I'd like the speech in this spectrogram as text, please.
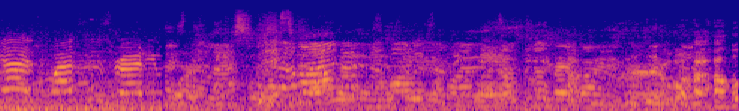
Guys, Wes is ready. This one? Wow.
